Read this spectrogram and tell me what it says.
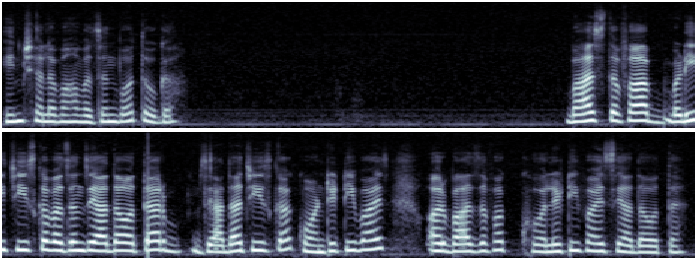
انشاءاللہ وہاں وزن بہت ہوگا۔ بعض دفعہ بڑی چیز کا وزن زیادہ ہوتا ہے اور زیادہ چیز کا کوانٹٹی وائز اور بعض دفعہ کوالٹی وائز زیادہ ہوتا ہے۔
